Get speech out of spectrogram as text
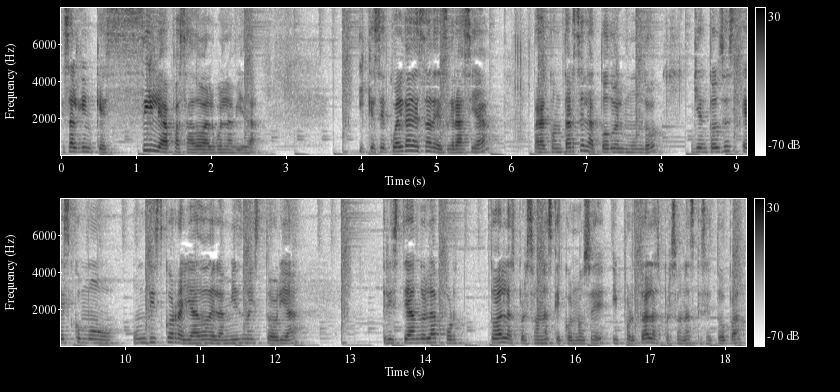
es alguien que sí le ha pasado algo en la vida y que se cuelga de esa desgracia para contársela a todo el mundo y entonces es como un disco rayado de la misma historia, tristeándola por todas las personas que conoce y por todas las personas que se topa,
